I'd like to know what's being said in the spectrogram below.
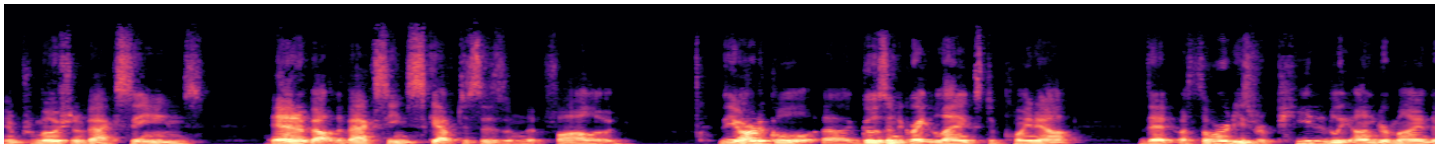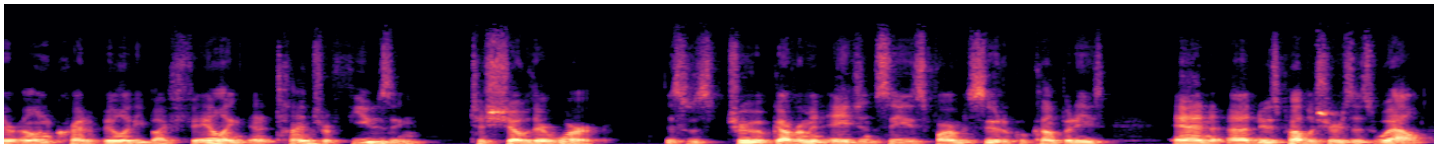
and promotion of vaccines and about the vaccine skepticism that followed. The article uh, goes into great lengths to point out that authorities repeatedly undermine their own credibility by failing and at times refusing to show their work. This was true of government agencies, pharmaceutical companies, and uh, news publishers as well.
